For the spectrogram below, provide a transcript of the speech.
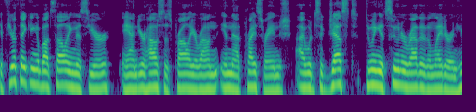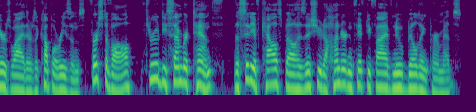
if you're thinking about selling this year, and your house is probably around in that price range, I would suggest doing it sooner rather than later. And here's why there's a couple reasons. First of all, through December 10th, the city of Kalispell has issued 155 new building permits.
